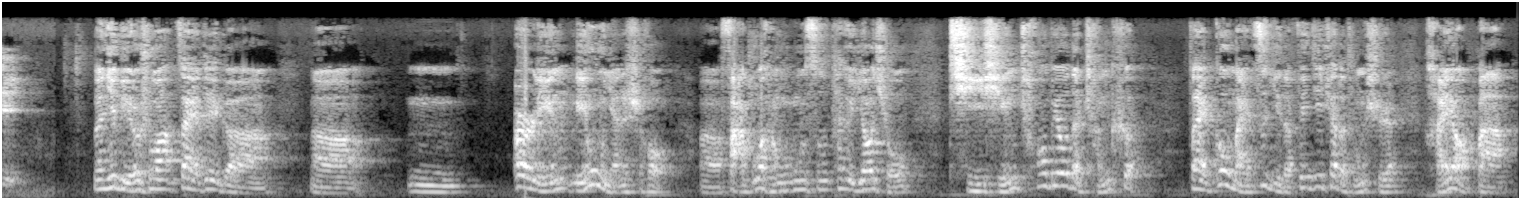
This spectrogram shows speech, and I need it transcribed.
людей. 那你比如说，在这个啊、呃，嗯，二零零五年的时候，呃，法国航空公司它就要求体型超标的乘客，在购买自己的飞机票的同时，还要把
